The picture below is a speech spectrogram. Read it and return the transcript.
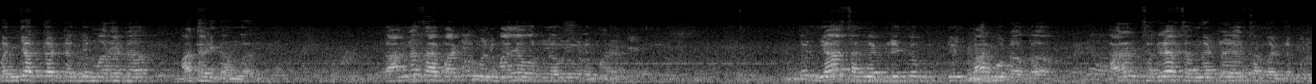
पंच्याहत्तर टक्के मराठा माथाडी कामगार. तर अण्णासाहेब पाटील म्हणजे माझ्यावर एवढे एवढे मराठी तर या संघटनेचं उद्देश फार मोठा होता. कारण सगळ्या संघटना या संघटनेपुढे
